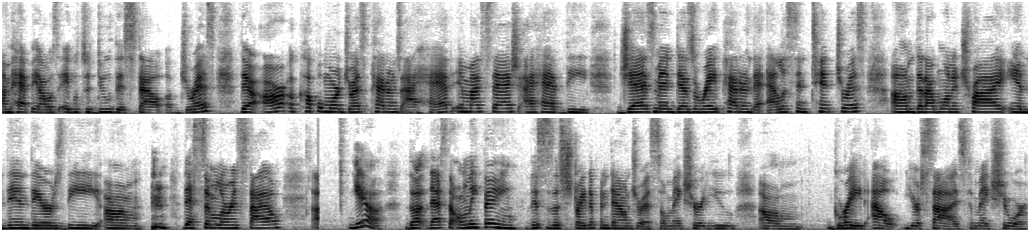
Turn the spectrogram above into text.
I'm happy I was able to do this style of dress. There are a couple more dress patterns I have in my stash. I have the Jasmine Desiree pattern the Allison tent dress um, that I want to try and then there's the um, that's similar in style. Uh, yeah the, that's the only thing. This is a straight up and down dress so make sure you um, grade out your size to make sure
